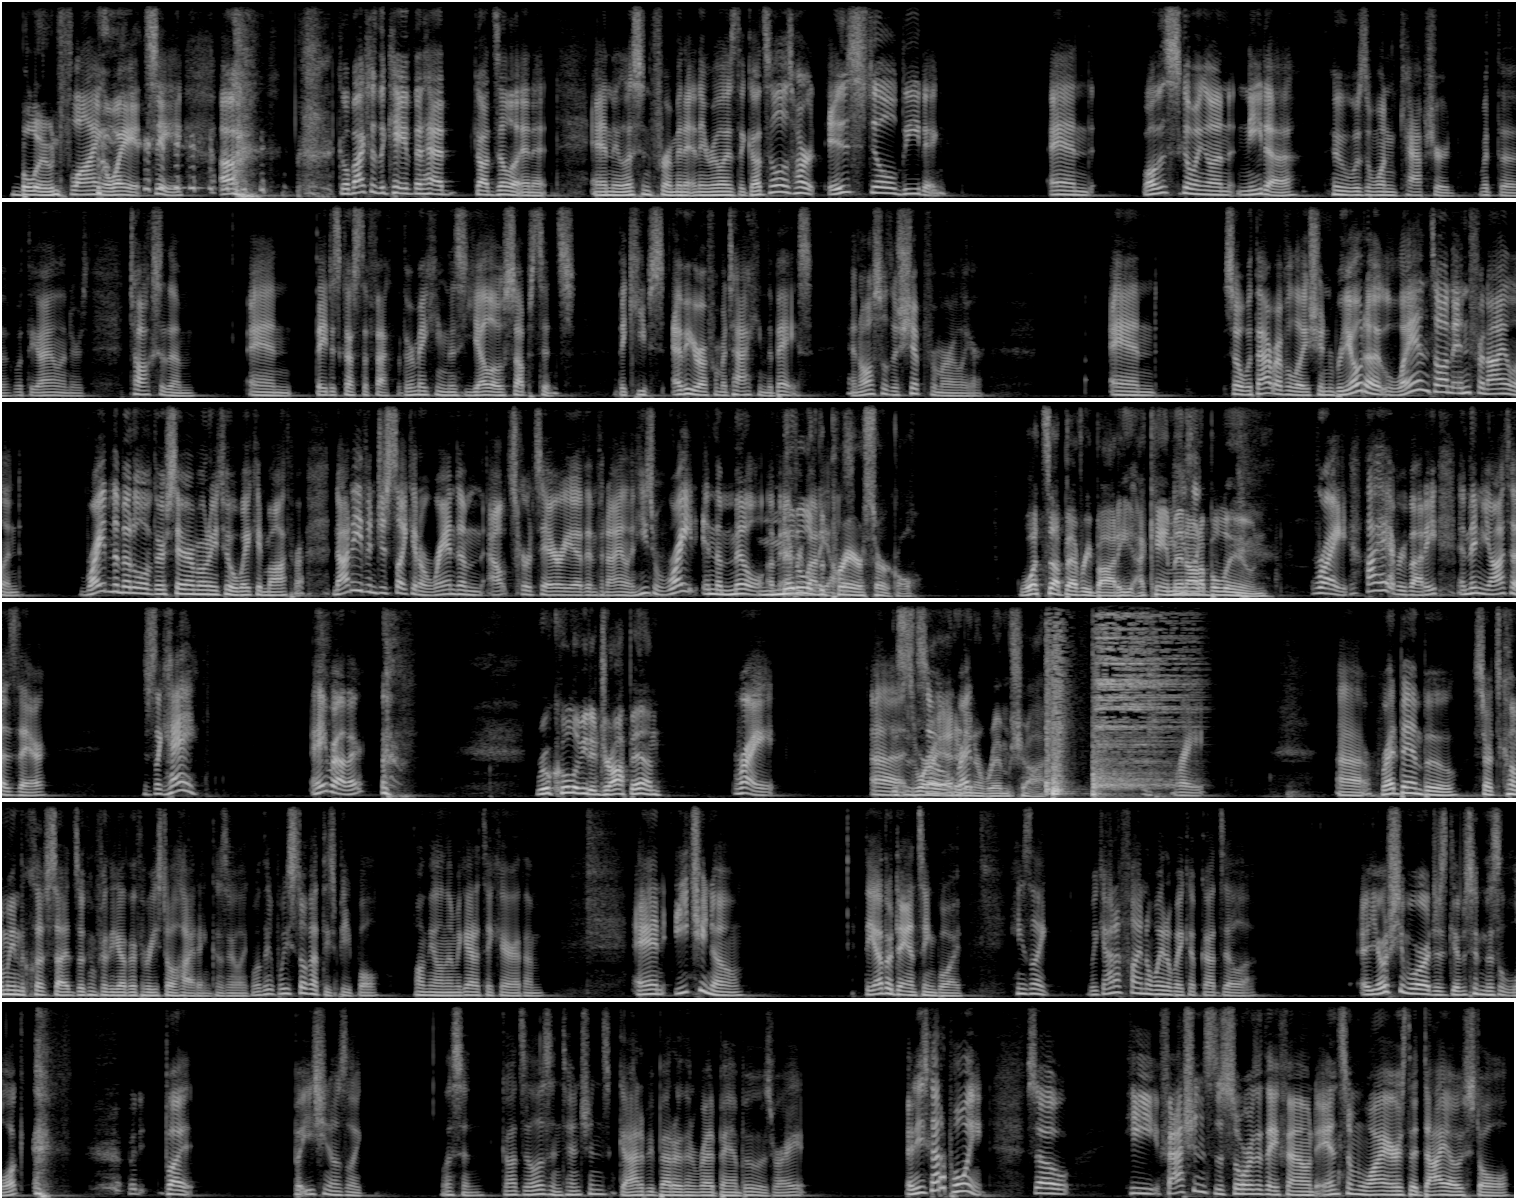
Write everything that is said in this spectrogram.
Balloon. flying away at sea. Uh, go back to the cave that had Godzilla in it, and they listen for a minute, and they realize that Godzilla's heart is still beating. And while this is going on, Nita, who was the one captured with the with the Islanders, talks to them, and they discuss the fact that they're making this yellow substance that keeps Ebirah from attacking the base, and also the ship from earlier. And so, with that revelation, Ryota lands on Infant Island right in the middle of their ceremony to awaken Mothra. Not even just like in a random outskirts area of Infant Island. He's right in the middle of Middle of the else. prayer circle. What's up everybody? I came in He's on a balloon. Right. Hi, everybody. And then Yata's there. Just like, hey, hey, brother. Real cool of you to drop in. right. Uh, This is where so I edit Red- in a rim shot. Right. Uh, Red Bamboo starts combing the cliff sides looking for the other three still hiding because they're like, well, they, we still got these people on the island. We got to take care of them. And Ichino, the other dancing boy, he's like, we got to find a way to wake up Godzilla. And Yoshimura just gives him this look but but but Ichino's like, listen, Godzilla's intentions got to be better than Red Bamboo's, right? And he's got a point. So he fashions the sword that they found and some wires that Dio stole.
